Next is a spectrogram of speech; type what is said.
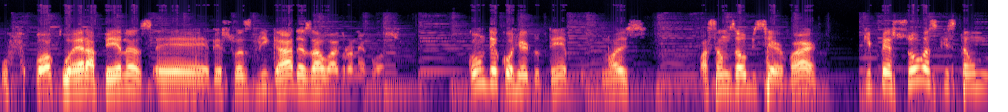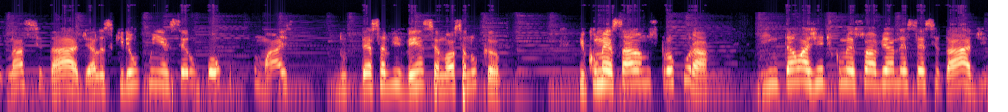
o foco era apenas é, pessoas ligadas ao agronegócio. Com o decorrer do tempo, nós passamos a observar que pessoas que estão na cidade, elas queriam conhecer um pouco mais do, dessa vivência nossa no campo. E começaram a nos procurar. E então a gente começou a ver a necessidade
